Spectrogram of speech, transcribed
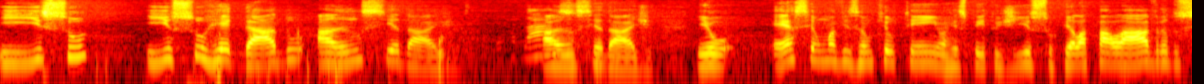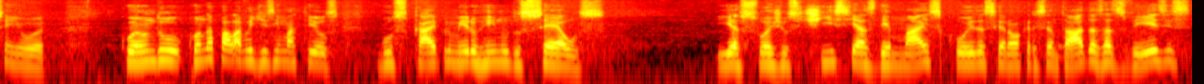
E isso, isso regado à ansiedade. A ansiedade. Eu, essa é uma visão que eu tenho a respeito disso pela palavra do Senhor. Quando, quando a palavra diz em Mateus: Buscai primeiro o reino dos céus e a sua justiça e as demais coisas serão acrescentadas, às vezes,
